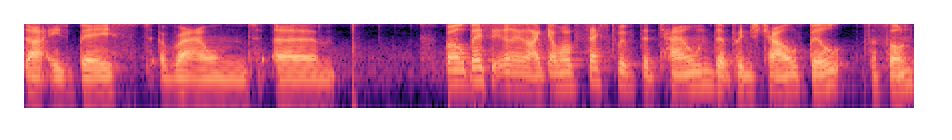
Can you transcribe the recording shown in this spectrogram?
that is based around um, well, basically, like I'm obsessed with the town that Prince Charles built for fun.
